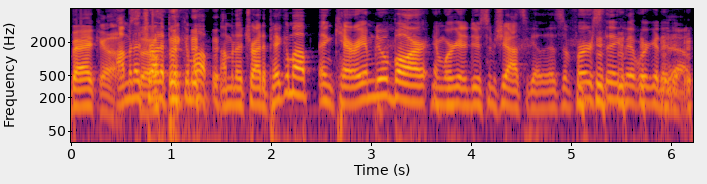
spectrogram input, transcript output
back up. I'm gonna so- try to pick him up. I'm gonna try to pick him up and carry him to a bar, and we're gonna do some shots together. That's the first thing that we're gonna do.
